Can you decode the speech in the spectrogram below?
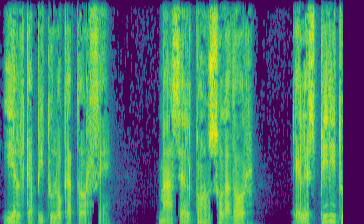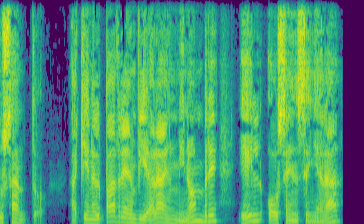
y el capítulo 14. Mas el Consolador, el Espíritu Santo, a quien el Padre enviará en mi nombre, Él os enseñará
